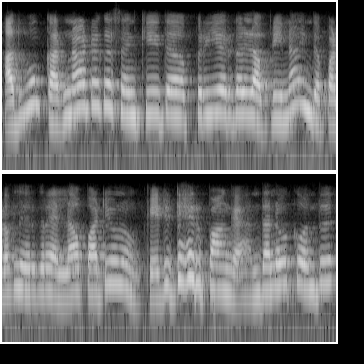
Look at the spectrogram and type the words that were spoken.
அதுவும் கர்நாடக சங்கீத பிரியர்கள் அப்படின்னா இந்த படத்தில் இருக்கிற எல்லா பாட்டையும் கேட்டுகிட்டே இருப்பாங்க. அந்த அளவுக்கு வந்து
